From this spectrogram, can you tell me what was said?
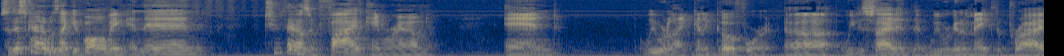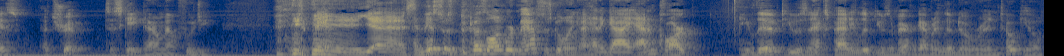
So this kind of was like evolving, and then 2005 came around, and we were like gonna go for it. Uh, we decided that we were gonna make the prize a trip to skate down Mount Fuji in Japan. yes. And this was because Longboard Maps was going. I had a guy, Adam Clark. He lived. He was an expat. He lived. He was an American guy, but he lived over in Tokyo,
